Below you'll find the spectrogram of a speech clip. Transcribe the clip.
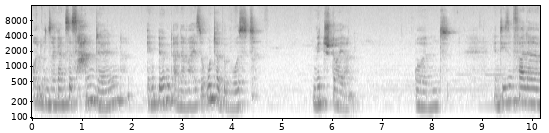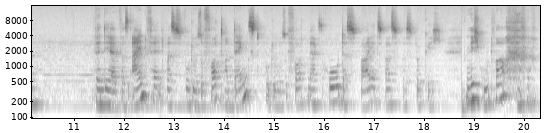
und unser ganzes Handeln in irgendeiner Weise unterbewusst mitsteuern. Und in diesem Falle wenn dir etwas einfällt, was, wo du sofort dran denkst, wo du sofort merkst, oh, das war jetzt was, was wirklich nicht gut war,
